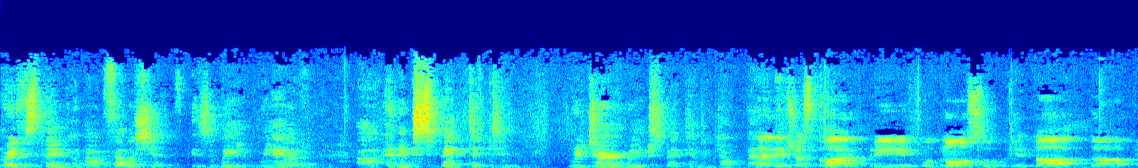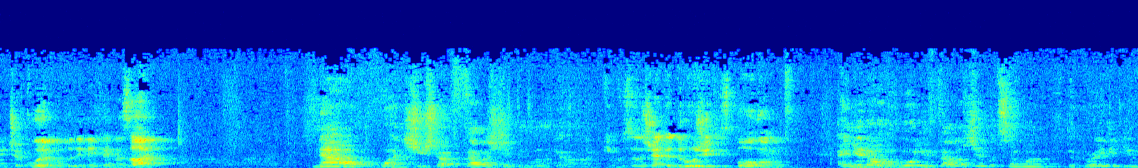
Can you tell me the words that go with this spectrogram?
greatest thing about fellowship is that we, we have uh, an expected return. We expect him to talk back. Najlepša stvar pri odnosu je ta, da pričakujemo tudi nekaj nazaj. Now, once you start fellowshipping with God, In ko se začnete družiti z Bogom, and you know, the more you fellowship with someone, the greater you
